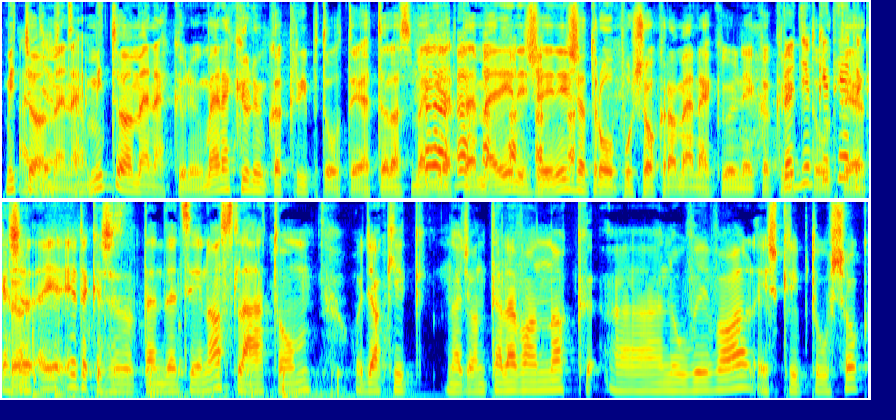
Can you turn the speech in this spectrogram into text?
Mitől, mene, mitől menekülünk? Menekülünk a kriptótéltől, azt megértem, mert én is, én is a trópusokra menekülnék a De egyébként érdekes, kriptótéltől. érdekes ez a tendencia. Én azt látom, hogy akik nagyon tele vannak uh, lóvéval és kriptósok,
